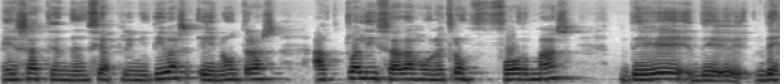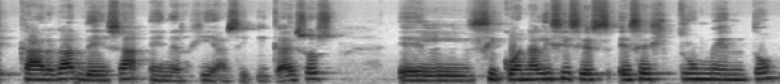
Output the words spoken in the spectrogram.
esas tendencias primitivas en otras actualizadas o en otras formas de, descarga de esa energía psíquica. Eso el psicoanálisis es ese instrumento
